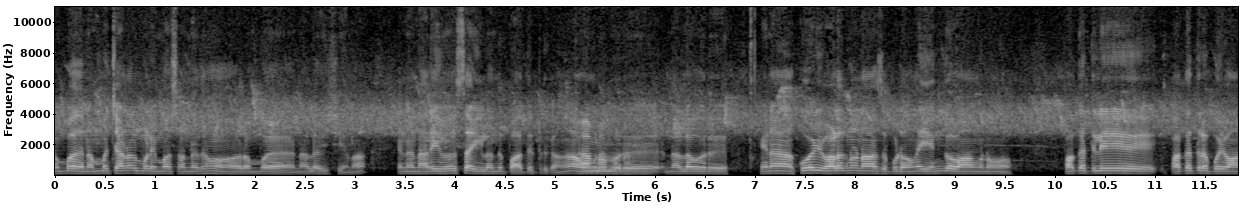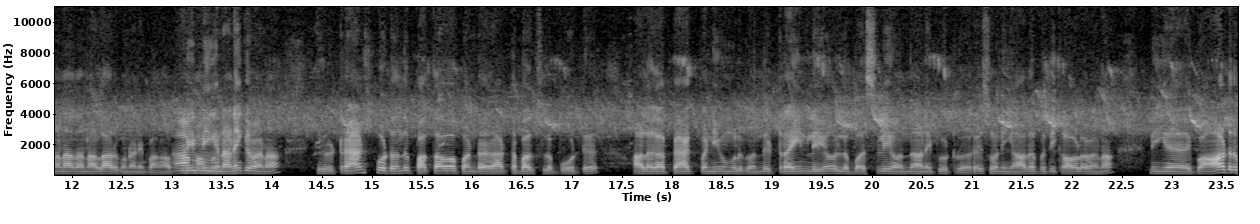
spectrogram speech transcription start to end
ரொம்ப அது நம்ம சேனல் மூலயமா சொன்னதும் ரொம்ப நல்ல விஷயம்னா ஏன்னா நிறைய விவசாயிகள் வந்து பார்த்துட்டு இருக்காங்க. அவங்களுக்கு ஒரு நல்ல ஒரு ஏன்னா கோழி வளர்க்கணும்னு ஆசைப்படுவாங்க. எங்கே வாங்கணும்? பக்கத்துலேயே பக்கத்தில் போய் வாங்கினா தான் நல்லா இருக்கும்னு நினைப்பாங்க. அப்படின்னு நீங்கள் நினைக்க வேணாம். இவர் டிரான்ஸ்போர்ட் வந்து பக்காவாக பண்ணுற அட்டை பாக்ஸில் போட்டு அழகாக பேக் பண்ணி உங்களுக்கு வந்து ட்ரெயின்லேயோ இல்லை பஸ்லேயோ வந்து அனுப்பி விட்ருவாரு ஸோ நீங்கள் அதை பற்றி கவலை வேணாம். நீங்கள் இப்போ ஆர்டர்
